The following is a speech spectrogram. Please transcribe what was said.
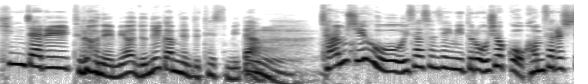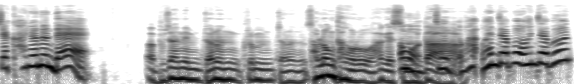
흰자를 드러내며 눈을 감는 듯 했습니다. 음. 잠시 후 의사 선생님이 들어오셨고 검사를 시작하려는데 아, 부장님 저는 그럼 저는 설렁탕으로 어머, 하겠습니다. 저기 화- 환자분 환자분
